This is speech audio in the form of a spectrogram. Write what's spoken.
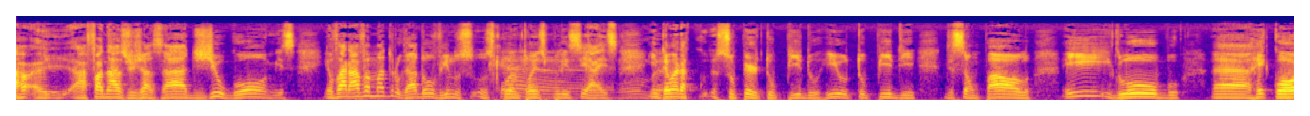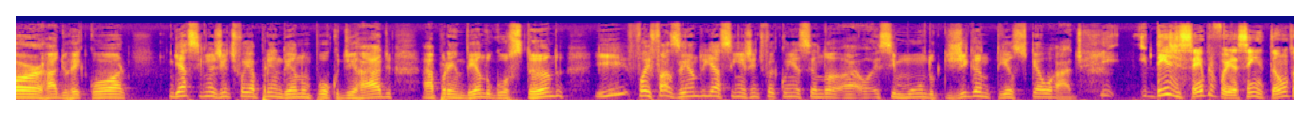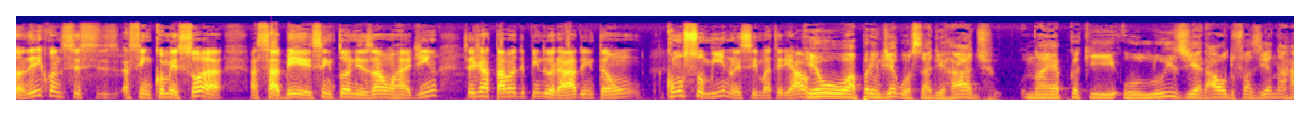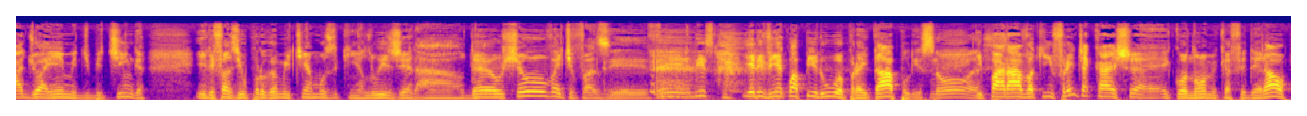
Afanásio Jazade, Gil Gomes, eu varava a madrugada ouvindo os, os plantões policiais. Então era Super Tupi do Rio, Tupi de, de São Paulo, e Globo, ah, Record, Rádio Record. E assim a gente foi aprendendo um pouco de rádio, aprendendo, gostando, e foi fazendo, e assim a gente foi conhecendo esse mundo gigantesco que é o rádio. E, e desde sempre foi assim, então? Desde quando você assim, começou a, a saber sintonizar um radinho, você já estava dependurado, então, consumindo esse material? Eu aprendi a gostar de rádio na época que o Luiz Geraldo fazia na Rádio AM de Bitinga, ele fazia o programa e tinha a musiquinha, Luiz Geraldo, é o show vai te fazer feliz. E ele vinha com a perua para Itápolis Nossa. e parava aqui em frente à Caixa Econômica Federal,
